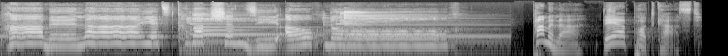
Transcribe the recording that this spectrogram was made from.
Pamela, jetzt quatschen Sie auch noch. Pamela, der Podcast.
